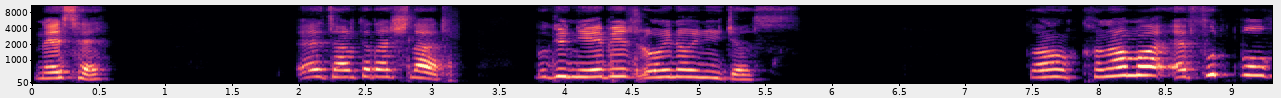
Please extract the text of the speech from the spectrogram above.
Neyse. Evet arkadaşlar. Bugün yeni bir oyun oynayacağız. Kan- kanalıma e-futbol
